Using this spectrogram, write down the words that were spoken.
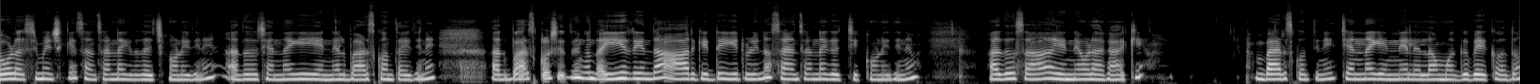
ಏಳು ಹಸಿಮೆಣ್ಸಿನ್ಕಾಯಿ ಸಣ್ಣ ಸಣ್ಣಗಿರೋದು ಹೆಚ್ಕೊಂಡಿದ್ದೀನಿ. ಅದು ಚೆನ್ನಾಗಿ ಎಣ್ಣೆಲಿ ಬಾಡಿಸ್ಕೊತಾ ಇದ್ದೀನಿ. ಅದು ಬಾಡಿಸ್ಕೊಳ್ಸಿದ್ರೆ ಒಂದು ಐದರಿಂದ ಆರು ಗೆಡ್ಡೆ ಈರುಳ್ಳಿನ ಸಣ್ಣ ಸಣ್ಣಗೆ ಹಚ್ಚಿಕೊಂಡಿದ್ದೀನಿ ಅದು ಸಹ ಎಣ್ಣೆ ಒಳಗೆ ಹಾಕಿ ಬಾರಿಸ್ಕೊತೀನಿ. ಚೆನ್ನಾಗಿ ಎಣ್ಣೆಲೆಲ್ಲ ಮಗ್ಗಬೇಕು ಅದು.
